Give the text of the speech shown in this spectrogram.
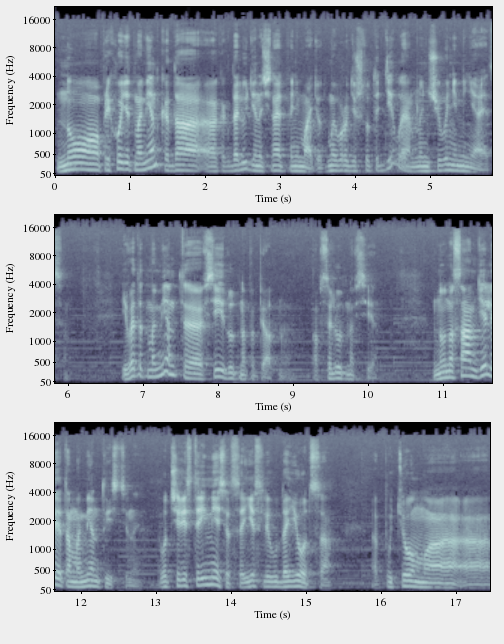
Но приходит момент, когда, когда люди начинают понимать, вот мы вроде что-то делаем, но ничего не меняется. И в этот момент все идут на попятную, абсолютно все. Но на самом деле это момент истины. Вот через три месяца, если удается путем э, э,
